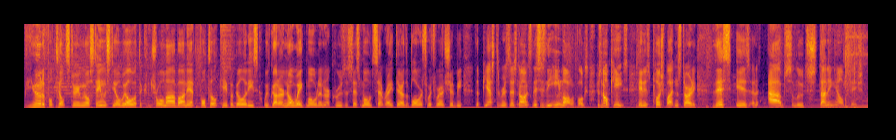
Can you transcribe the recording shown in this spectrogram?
beautiful tilt steering wheel, stainless steel wheel with the control knob on it, full tilt capabilities. We've got our no wake mode and our cruise assist mode set right there, the blower switch where it should be. The pièce de résistance, this is the E model folks. There's no keys. It is push button starting. This is an absolute stunning helm station.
